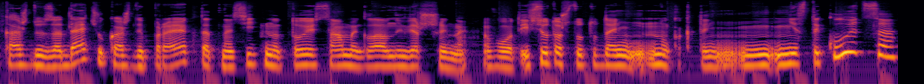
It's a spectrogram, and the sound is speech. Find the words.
каждую задачу, каждый проект относительно той самой главной вершины. Вот. И все то, что туда ну, как-то не стыкуется,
